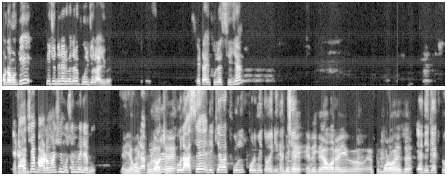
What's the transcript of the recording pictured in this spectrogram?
মোটামুটি কিছুদিনের ভেতরে ফুল চলে আসবে। এটাই ফুলের সিজন এটা হচ্ছে বারো মাসি মুসম্বি লেবু। এই যেমন ফুল আছে ফুল আছে এদিকে আবার ফুল কর্মী তৈরি হচ্ছে। এদিকে এদিকে আবার এই একটু বড় হয়েছে। এদিকে একটু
